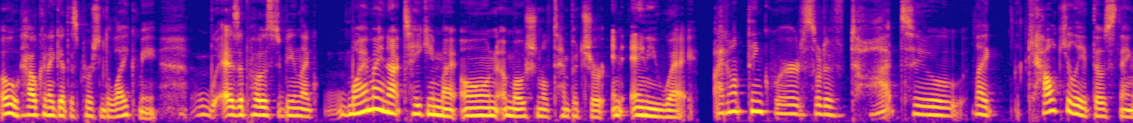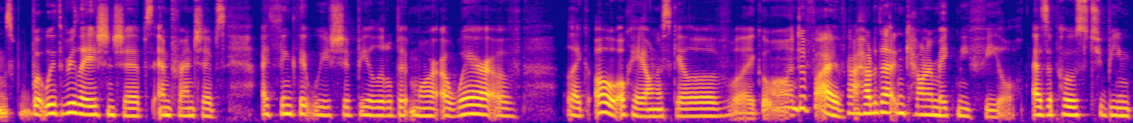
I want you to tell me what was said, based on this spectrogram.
oh, how can I get this person to like me? As opposed to being like, why am I not taking my own emotional temperature in any way? I don't think we're sort of taught to like calculate those things. But with relationships and friendships, I think that we should be a little bit more aware of like, oh, okay, on a scale of like one to five, how did that encounter make me feel? As opposed to being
